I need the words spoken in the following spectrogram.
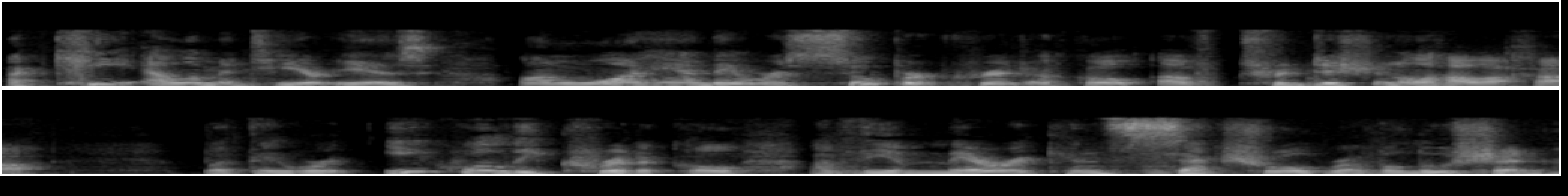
a key element here is on one hand they were super critical of traditional halacha but they were equally critical of the American sexual revolution,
